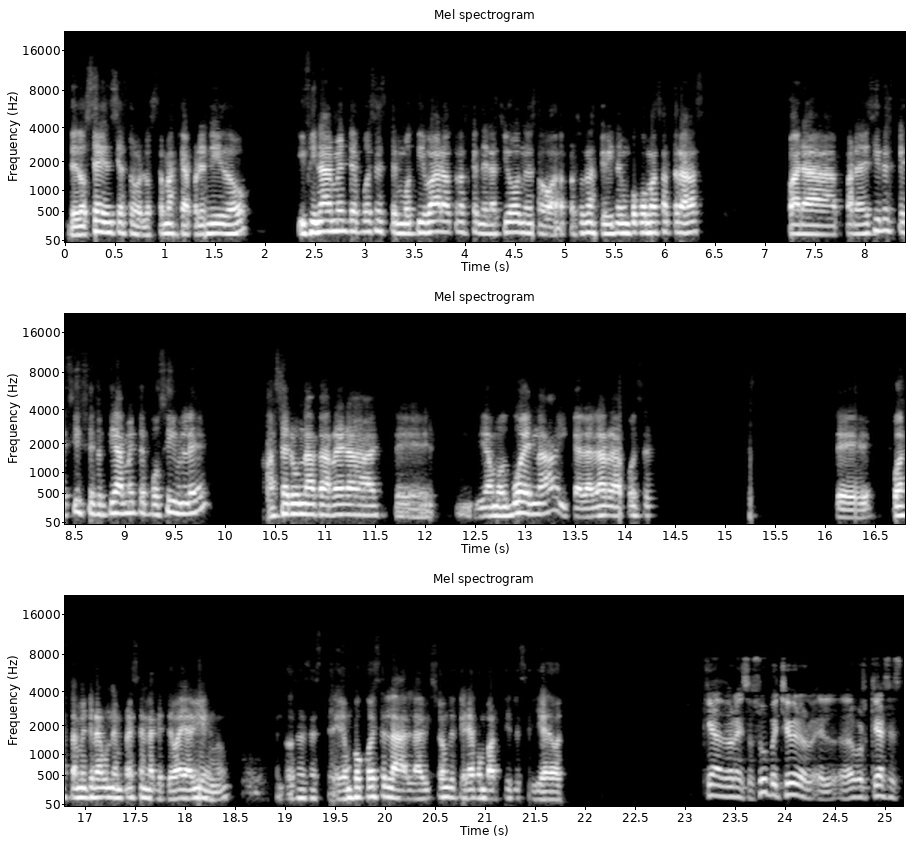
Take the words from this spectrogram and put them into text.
de, docencia sobre los temas que he aprendido y finalmente pues este, motivar a otras generaciones o a personas que vienen un poco más atrás para, para decirles que sí es efectivamente posible hacer una carrera, este, digamos, buena y que a la larga pues este, puedas también crear una empresa en la que te vaya bien, ¿no? Entonces, este, un poco esa es la, la visión que quería compartirles el día de hoy. Qué Lorenzo, súper chévere el, labor que haces.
